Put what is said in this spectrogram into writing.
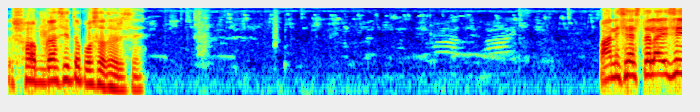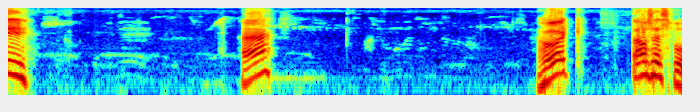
সব গাছই তো পচা ধরেছে। পানি সেচতে লাইছি হ্যাঁ? হোক তাও শেষবো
